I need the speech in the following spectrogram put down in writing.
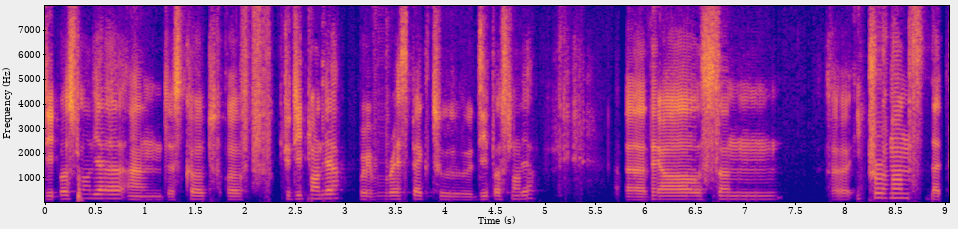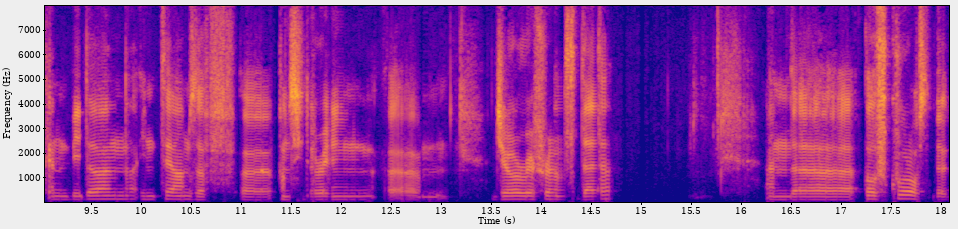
Deeposlandia and the scope of QDeeplandia with respect to Deeposlandia. Uh, there are some uh, improvements that can be done in terms of uh, considering um, georeference data. And uh, of course, the,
